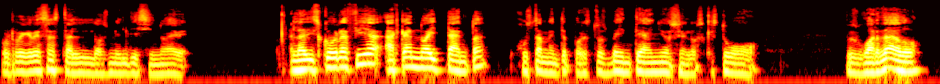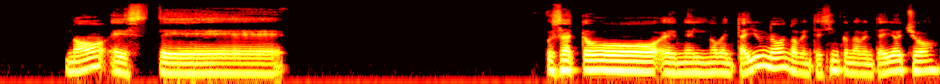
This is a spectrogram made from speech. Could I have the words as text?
regresa hasta el 2019. La discografía acá no hay tanta, justamente por estos 20 años en los que estuvo pues guardado, ¿no? Este pues sacó en el 91, 95, 98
